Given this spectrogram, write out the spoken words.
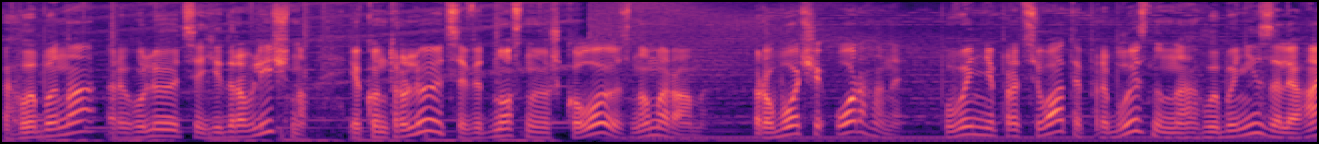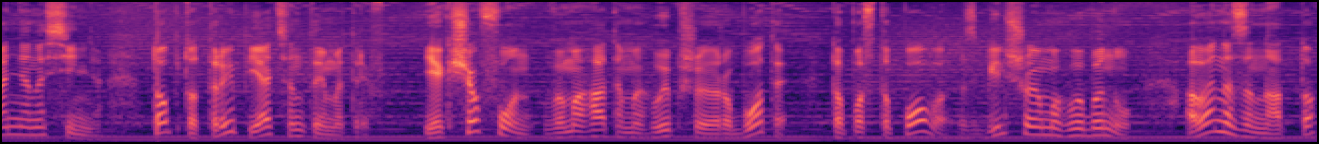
Глибина регулюється гідравлічно і контролюється відносною школою з номерами. Робочі органи повинні працювати приблизно на глибині залягання насіння, тобто 3-5 см. Якщо фон вимагатиме глибшої роботи, то поступово збільшуємо глибину, але не занадто,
